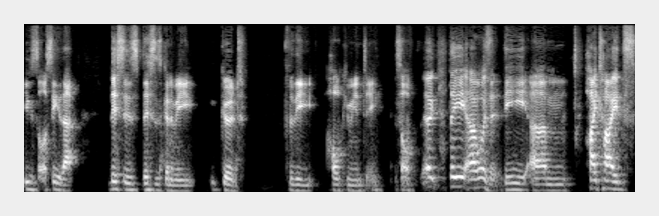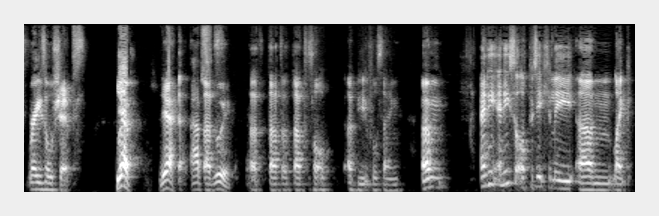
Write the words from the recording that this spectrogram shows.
You can sort of see that this is this is going to be good for the whole community. So uh, the uh, was it the um, high tides raise all ships. Yeah, Yeah. Absolutely. That's that's, that's, that's all a beautiful saying. Um, any any sort of particularly um, like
